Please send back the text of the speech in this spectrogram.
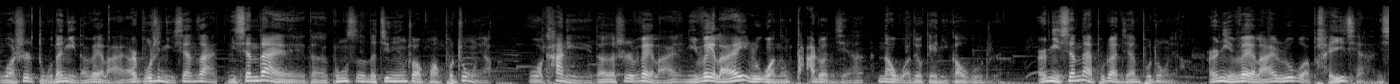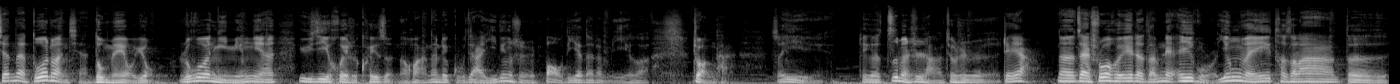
我是赌的你的未来，而不是你现在。你现在的公司的经营状况不重要，我看你的是未来。你未来如果能大赚钱，那我就给你高估值；而你现在不赚钱不重要。而你未来如果赔钱，你现在多赚钱都没有用。如果你明年预计会是亏损的话，那这股价一定是暴跌的这么一个状态。所以这个资本市场就是这样。那再说回这咱们这 A 股，因为特斯拉的。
